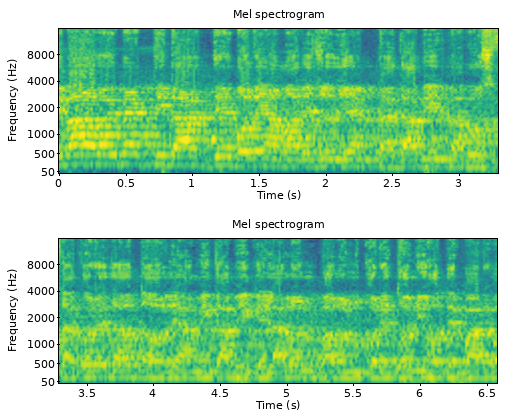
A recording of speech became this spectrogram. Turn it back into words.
এবার ওই ব্যক্তি ডাক দিয়ে বলে, আমারে যদি একটা গাভীর ব্যবস্থা করে দাও, তাহলে আমি গাভীকে লালন পালন করে ধনী হতে পারব।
